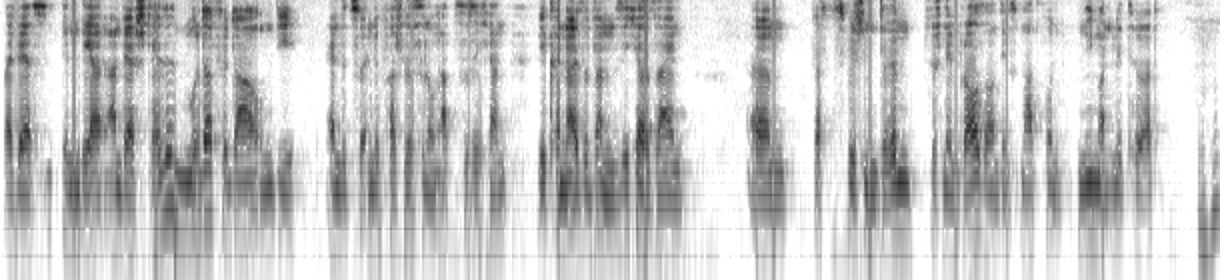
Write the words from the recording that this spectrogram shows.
weil der ist der, an der Stelle nur dafür da, um die Ende-zu-Ende-Verschlüsselung abzusichern. Wir können also dann sicher sein, ähm, dass zwischendrin, zwischen dem Browser und dem Smartphone niemand mithört. Mhm.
